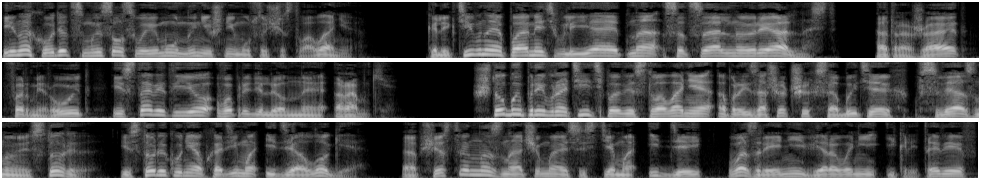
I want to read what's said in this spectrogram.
и находят смысл своему нынешнему существованию. Коллективная память влияет на социальную реальность, отражает, формирует и ставит ее в определенные рамки. Чтобы превратить повествование о произошедших событиях в связанную историю, историку необходима идеология, общественно значимая система идей, воззрений, верований и критериев,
